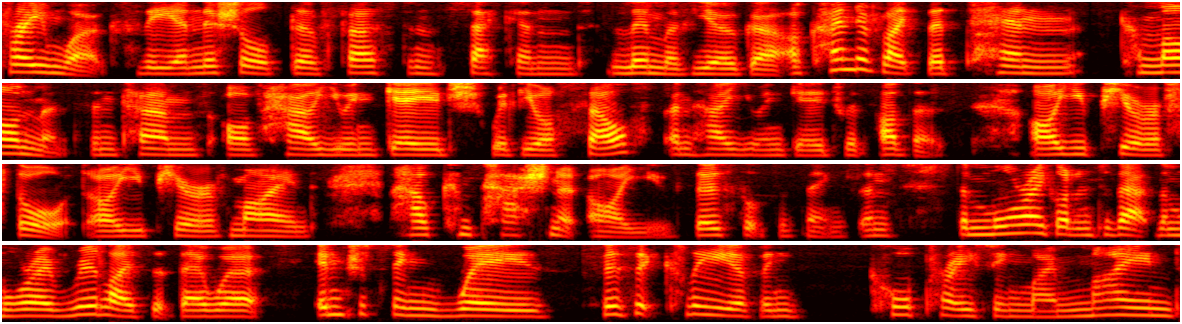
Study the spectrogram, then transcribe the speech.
frameworks, the initial, the first and second limb of yoga, are kind of like the 10 commandments in terms of how you engage with yourself and how you engage with others. Are you pure of thought? Are you pure of mind? How compassionate are you? Those sorts of things. And the more I got into that, the more I realized that there were interesting ways physically of incorporating my mind,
